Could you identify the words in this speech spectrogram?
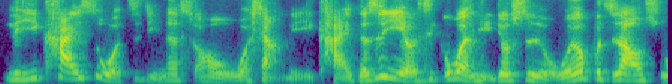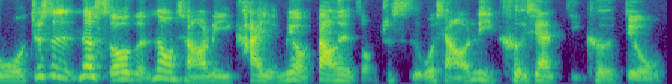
离开是我自己那时候我想离开，可是也有一个问题，就是我又不知道说，就是那时候的那种想要离开，也没有到那种就是我想要立刻现在立刻丢，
